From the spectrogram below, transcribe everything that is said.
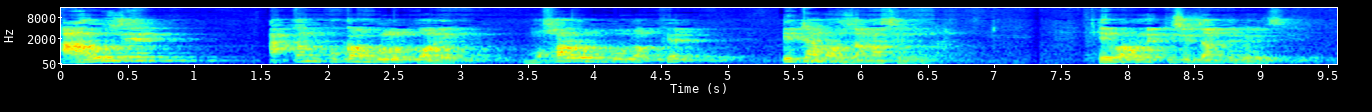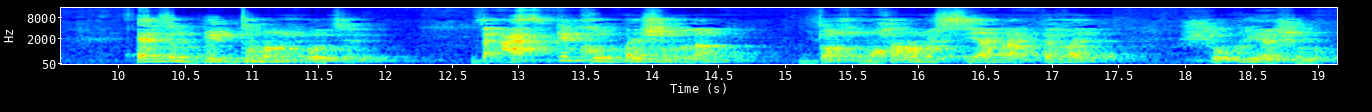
আরও যে আকাম কুকামগুলো করে মহারম উপলক্ষে, এটা আমার জানা ছিল না। এবার অনেক কিছু জানতে পেরেছি। একজন বৃদ্ধ মানুষ বলছে যে আজকে পাই শুনলাম, দশ মহরমের সিয়াম রাখতে হয় সক্রিয়া শুরু।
